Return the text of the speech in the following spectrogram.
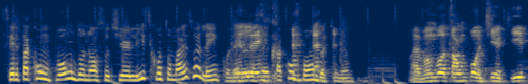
Se ele tá compondo o nosso tier list, quanto mais o elenco, né? Elenco. Ele tá compondo aqui mesmo. Mas vamos botar um pontinho aqui,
